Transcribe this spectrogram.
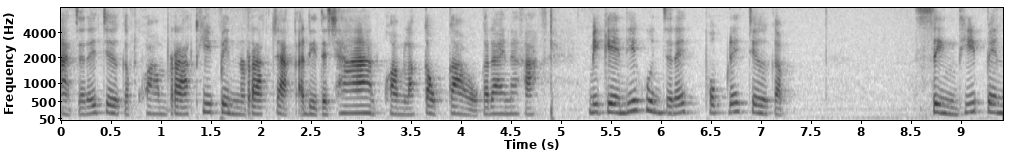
อาจจะได้เจอกับความรักที่เป็นรักจากอดีตชาติ ความรักเก่าๆก็ได้นะคะ มีเกณฑ์ที่คุณจะได้พบได้เจอกับสิ่งที่เป็น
